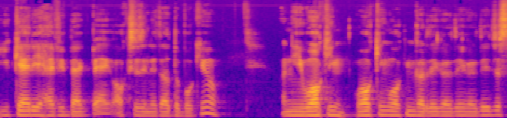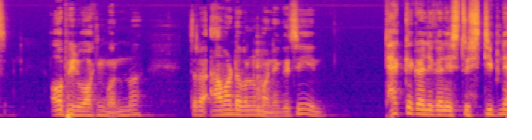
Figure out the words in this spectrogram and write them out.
You carry heavy back bag oxygen यताउता बोक्यो अनि वाकिङ वाकिङ वाकिङ गर्दै गर्दै गर्दै जस्ट अफिल वाकिङ भनौँ न। तर आमा डबलम भनेको चाहिँ ठ्याक्कै कहिले कहिले यस्तो स्टिप नै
